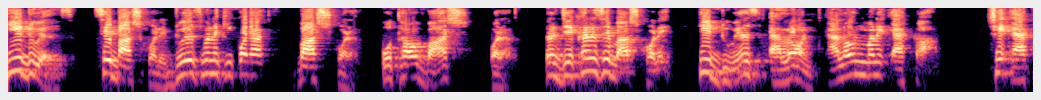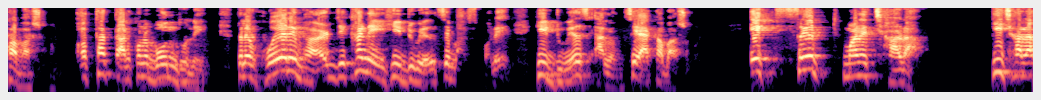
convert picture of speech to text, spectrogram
হি ডুয়েলস সে বাস করে। ডুয়েলস মানে কি করা? বাস করা। কোথাও বাস করা। তাহলে যেখানে সে বাস করে হি ডুয়েলস অ্যালন অ্যালন মানে একা। সে একা বাস করে। অর্থাৎ তার কোনো বন্ধু নেই। তাহলে হোয়ার এভার যেখানে হি ডুয়েলস সে বাস করে হি ডুয়েলস অ্যালন সে একা বাস করে। এক্সেপ্ট মানে ছাড়া। কি ছাড়া?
